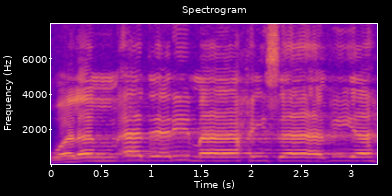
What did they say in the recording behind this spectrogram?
ولم أدر ما حسابيه.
